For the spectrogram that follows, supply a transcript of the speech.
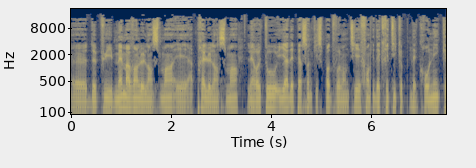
euh, depuis, même avant le lancement et après le lancement, les retours, il y a des personnes qui se portent volontiers, font des critiques, des chroniques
